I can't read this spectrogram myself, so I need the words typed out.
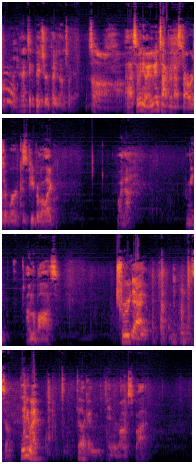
Really? I took a picture and put it on Twitter. So, uh, so anyway, we've been talking about Star Wars at work because people are like, why not? I mean, I'm the boss. True dat. So anyway, I feel like I'm in the wrong spot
